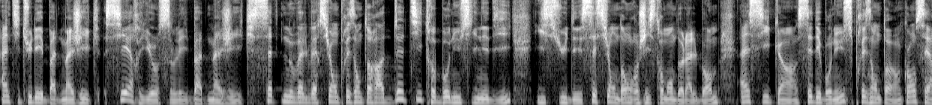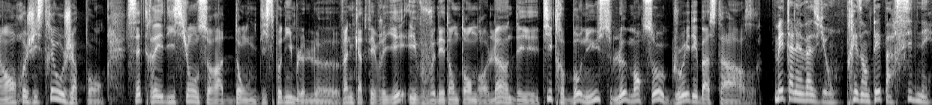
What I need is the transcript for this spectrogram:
Intitulé Bad Magic, Seriously Bad Magic, cette nouvelle version présentera deux titres bonus inédits, issus des sessions d'enregistrement de l'album, ainsi qu'un CD bonus présentant un concert enregistré au Japon. Cette réédition sera donc disponible le 24 février et vous venez d'entendre l'un des titres bonus, le morceau Greedy Bastards. Metal Invasion, présenté par Sydney.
